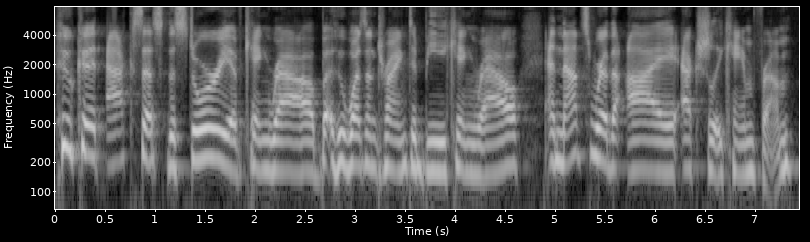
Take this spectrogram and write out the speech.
who could access the story of King Rao, but who wasn't trying to be King Rao. And that's where the I actually came from.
